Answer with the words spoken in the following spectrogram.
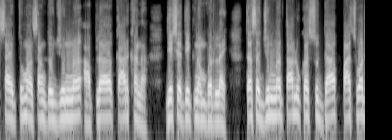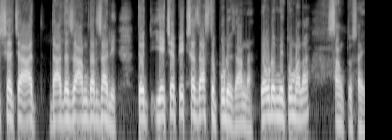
साहेब तुम्हाला सांगतो जुन्नर आपला कारखाना देशात एक नंबरला आहे. तसा जुन्नर तालुका सुद्धा पाच वर्षाच्या आत दादा जर आमदार झाले तर याच्यापेक्षा जास्त पुढे जाणार. एवढं मी तुम्हाला सांगतो साहेब.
